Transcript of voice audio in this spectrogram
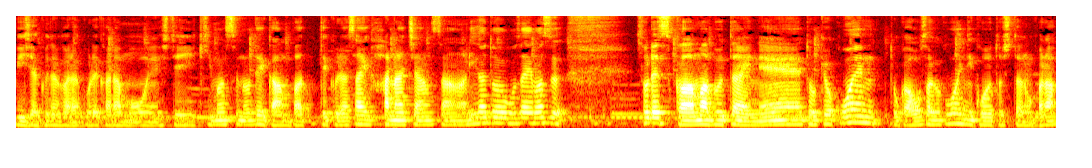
微弱ながらこれからも応援していきますので頑張ってください。花ちゃんさんありがとうございます。そうですか、まあ舞台ね、東京公演とか大阪公演に行こうとしたのかな？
